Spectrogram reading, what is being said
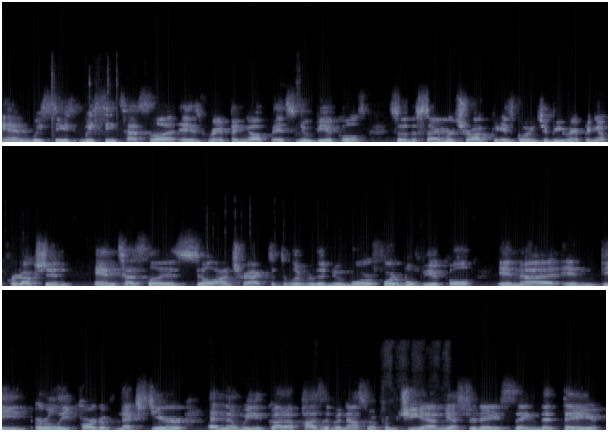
and we see we see Tesla is ramping up its new vehicles. So the Cybertruck is going to be ramping up production, and Tesla is still on track to deliver the new, more affordable vehicle in uh, in the early part of next year. And then we got a positive announcement from GM yesterday saying that they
